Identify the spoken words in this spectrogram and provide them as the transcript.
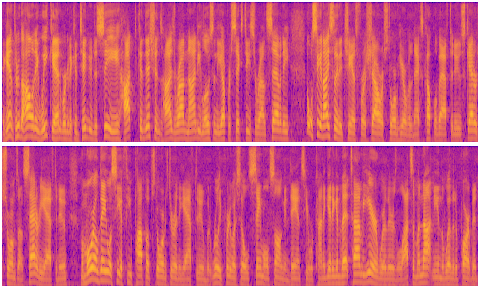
again, through the holiday weekend, we're going to continue to see hot conditions, highs around 90, lows in the upper 60s around 70. And we'll see an isolated chance for a shower storm here over the next couple of afternoons, scattered storms on Saturday afternoon. Memorial Day, we'll see a few pop up storms during the afternoon, but really pretty much the old, same old song and dance here. We're kind of getting into that time of year where there's lots of monotony in the weather department.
